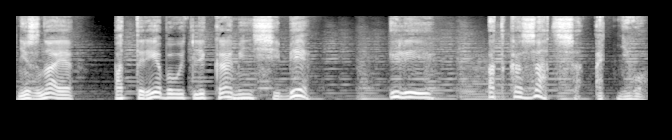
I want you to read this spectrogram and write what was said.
не зная, потребовать ли камень себе или отказаться от него.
